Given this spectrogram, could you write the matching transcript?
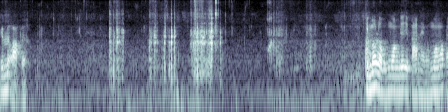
ยังไม่ออกเลย กินมะหลงม่วงเดี๋ยวจะปานไหนมะม่วงมาไป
